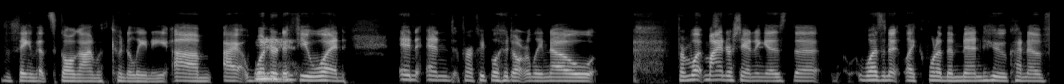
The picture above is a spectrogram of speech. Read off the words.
the thing that's going on with Kundalini. Um, I wondered if you would, and and for people who don't really know, from what my understanding is, the wasn't it like one of the men who kind of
